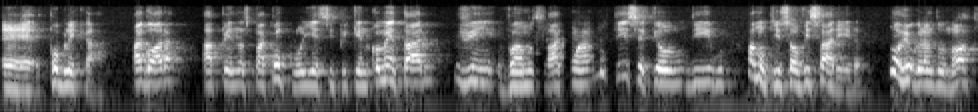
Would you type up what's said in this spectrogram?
é, publicar. Agora, apenas para concluir esse pequeno comentário, vim, vamos lá com a notícia que eu digo, a notícia alvissareira. No Rio Grande do Norte,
